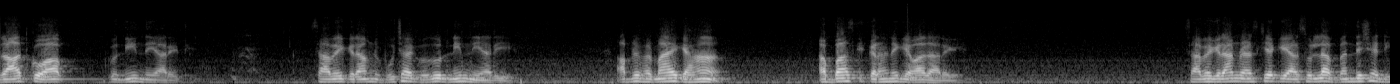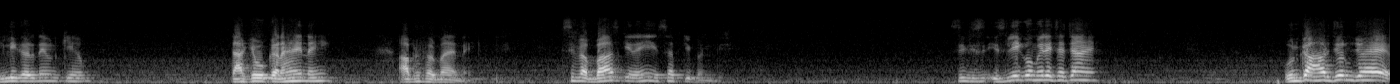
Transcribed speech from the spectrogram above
رات کو آپ کو نیند نہیں آ رہی تھی۔ صحابہ کرام نے پوچھا کہ حضور، نیند نہیں آ رہی ہے۔ آپ نے فرمایا کہ ہاں عباس کے کرانے کی آواز آ رہی ہے۔ صحابہ کرام نے عرض کیا کہ رسول اللہ، بندشیں ڈھیلی کر دیں ان کی ہم، تاکہ وہ کرائیں نہیں۔ آپ نے فرمایا نہیں، صرف عباس کی نہیں، سب کی بندش صرف اس لیے کہ وہ میرے چچا ہیں۔ ان کا ہر جرم جو ہے،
